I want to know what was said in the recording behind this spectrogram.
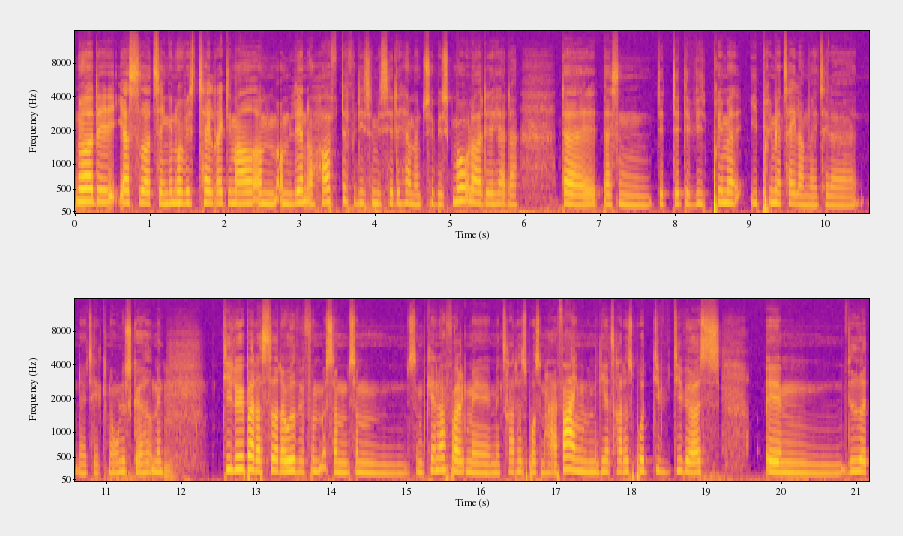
Noget af det, jeg sidder og tænker, nu har vi talt rigtig meget om, om lænd og hofte, fordi som vi siger, det her man typisk måler, og det her, der, der, der sådan, det, det, det vi primært, I primært taler om, når I taler, når I taler knogleskørhed, men mm. de løbere, der sidder derude, ved, som, som, som kender folk med, med træthedsbrud, som har erfaring med de her træthedsbrud, de, de vil også øhm, vide, at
